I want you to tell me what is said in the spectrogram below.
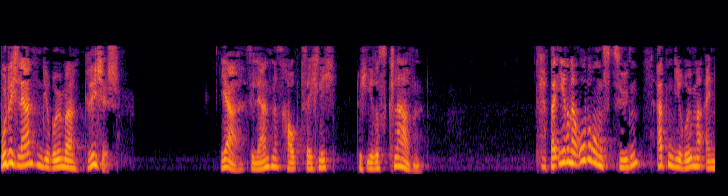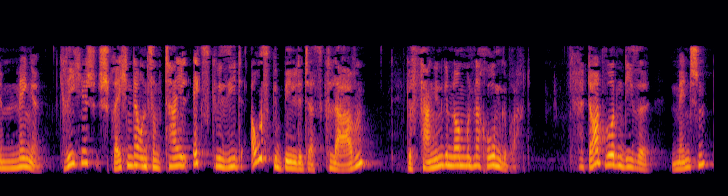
Wodurch lernten die Römer Griechisch? Ja, sie lernten es hauptsächlich durch ihre Sklaven. Bei ihren Eroberungszügen hatten die Römer eine Menge griechisch sprechender und zum Teil exquisit ausgebildeter Sklaven gefangen genommen und nach Rom gebracht. Dort wurden diese Menschen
